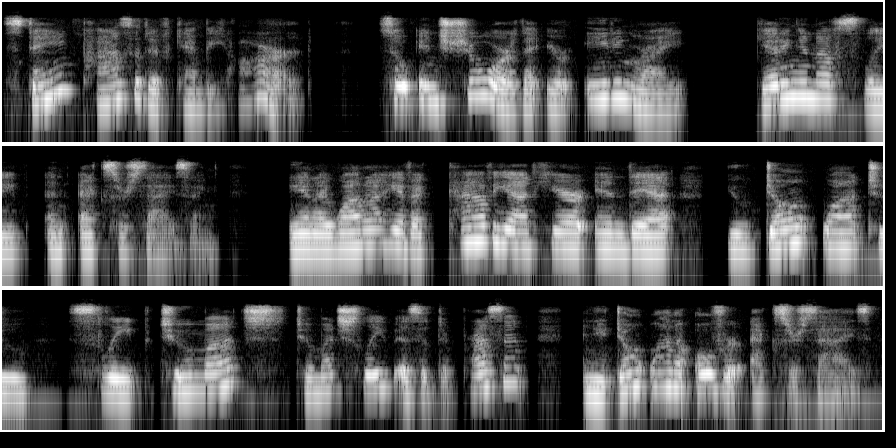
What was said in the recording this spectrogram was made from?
staying positive can be hard. So ensure that you're eating right, getting enough sleep, and exercising. And I want to have a caveat here in that you don't want to sleep too much. Too much sleep is a depressant, and you don't want to over exercise.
